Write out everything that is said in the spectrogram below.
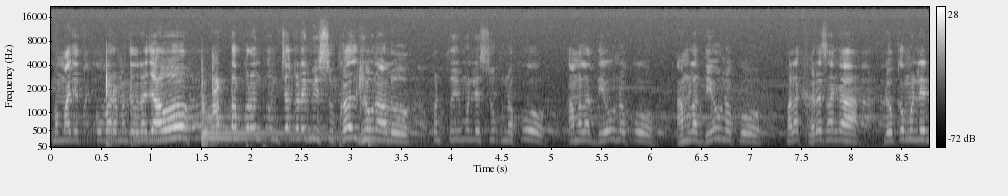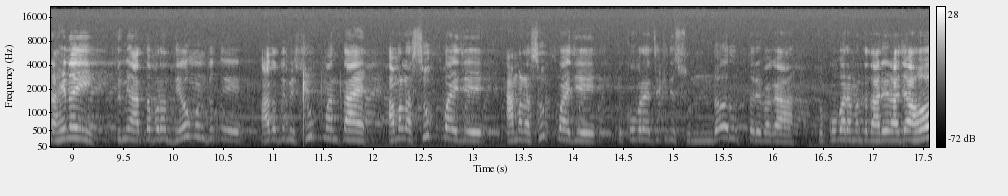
मग माझे तुकोबर म्हणतात राजा हो आतापर्यंत तुमच्याकडे मी सुखच घेऊन आलो पण तुम्ही म्हणले सुख नको आम्हाला देव नको आम्हाला देव नको. मला खरं सांगा लोक म्हणले नाही नाही तुम्ही आतापर्यंत देव म्हणत होते आता तुम्ही सुख म्हणताय आम्हाला सुख पाहिजे आम्हाला सुख पाहिजे. तुकोबराचं किती सुंदर उत्तर आहे बघा. तुकोबर म्हणतात अरे राजा हो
